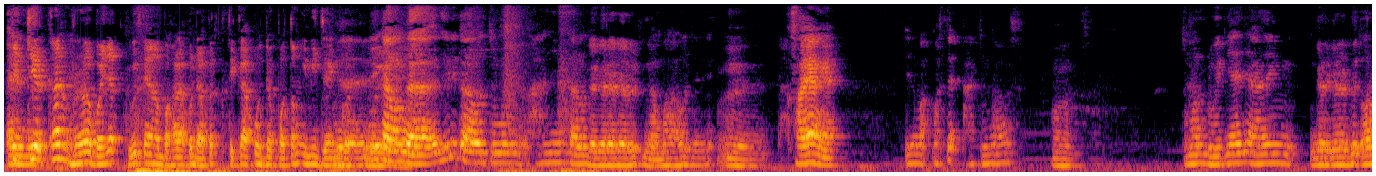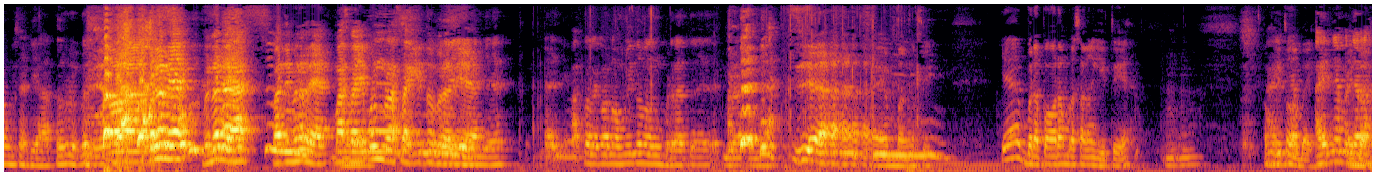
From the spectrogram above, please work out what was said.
Pikirkan berapa banyak duit yang bakal aku dapat ketika aku udah potong ini jenggot. Ya, ini kalau enggak, ini kalau cuma hanya kalau enggak gara-gara duit enggak mau jadi. Eh, Sayang ya. Ya mak maksudnya aduh males. Hmm. Cuman duitnya aja anjing gara-gara duit orang bisa diatur. Wah, bener ya, bener ya, berarti bener ya. Mas Bayu pun merasa gitu berarti ya. Iya. Ini faktor ekonomi itu memang berat. ya. Ya, emang sih. Ya, berapa orang merasakan gitu ya? Mm-mm. Kamu gitu akhirnya, nggak, Bay? akhirnya menyerah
